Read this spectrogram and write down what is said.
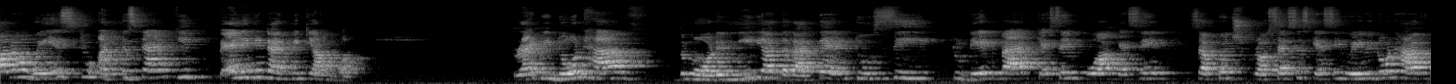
are our ways to understand कि पहले के time पे क्या हुआ? Right, we don't have the modern media that back then to see, to date back कैसे हुआ, कैसे सब कुछ processes कैसे हुए. We don't have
